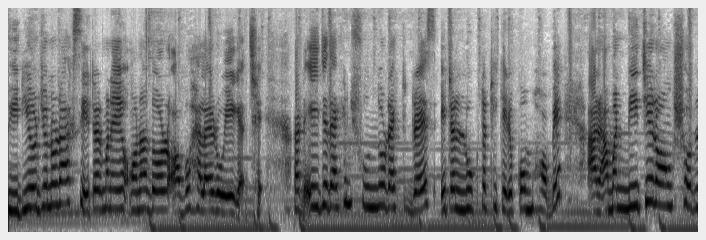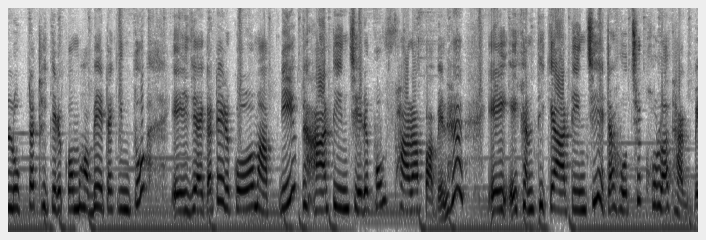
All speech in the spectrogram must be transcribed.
ভিডিওর জন্য রাখছি, এটার মানে অনাদর অবহেলায় রয়ে গেছে। আর এই যে দেখেন সুন্দর একটা ড্রেস এটার লুকটা ঠিক এরকম হবে। আর আমার নিচের অংশর লুকটা ঠিক এরকম হবে। এটা কিন্তু এই জায়গাটা এরকম আপনি আট ইঞ্চি এরকম ফাড়া পাবেন হ্যাঁ? এই এখান থেকে আট ইঞ্চি এটা হচ্ছে খোলা থাকবে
